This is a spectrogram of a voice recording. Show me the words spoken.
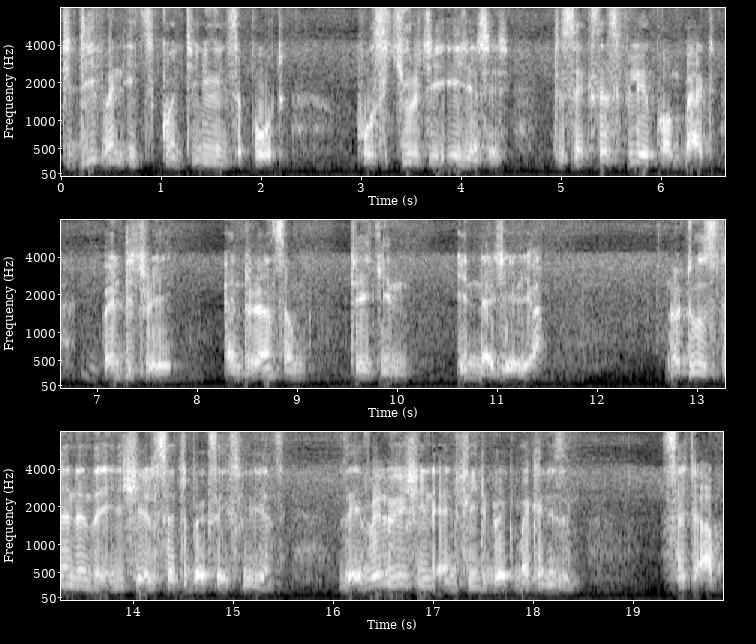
to deepen its continuing support for security agencies to successfully combat banditry and ransom taking in Nigeria. Notwithstanding the initial setbacks experience, the evaluation and feedback mechanism set up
